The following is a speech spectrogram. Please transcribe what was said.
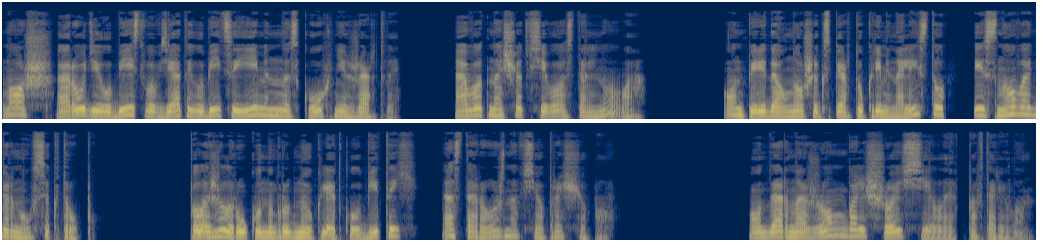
нож, орудие убийства, взятый убийцей именно с кухни жертвы. А вот насчет всего остального... Он передал нож эксперту-криминалисту, и снова обернулся к трупу. Положил руку на грудную клетку убитой, осторожно все прощупал. «Удар ножом большой силы», — повторил он.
